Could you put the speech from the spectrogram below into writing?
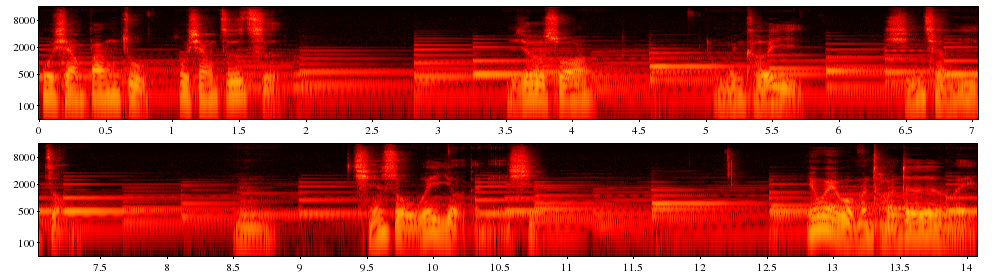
互相帮助、互相支持。也就是说，我们可以形成一种嗯前所未有的联系。因为我们团队认为，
